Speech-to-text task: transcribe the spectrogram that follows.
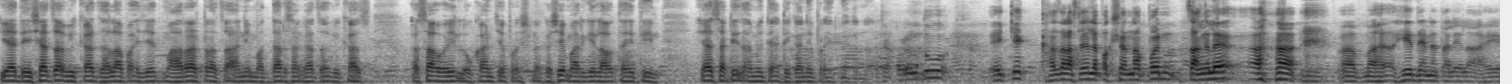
या देशाचा विकास झाला पाहिजेत महाराष्ट्राचा आणि मतदारसंघाचा विकास कसा होईल लोकांचे प्रश्न कसे मार्गी लावता येतील यासाठीच आम्ही त्या ठिकाणी प्रयत्न करणार परंतु एक एक खासदार असलेल्या पक्षांना पण चांगलं हे देण्यात आलेलं आहे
